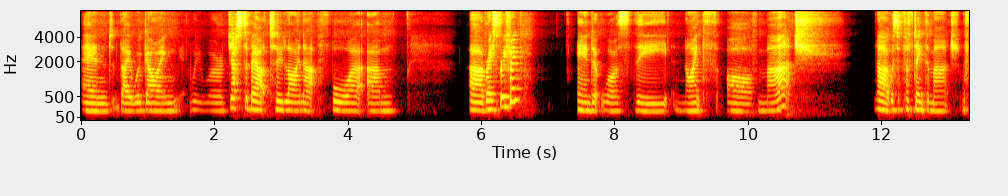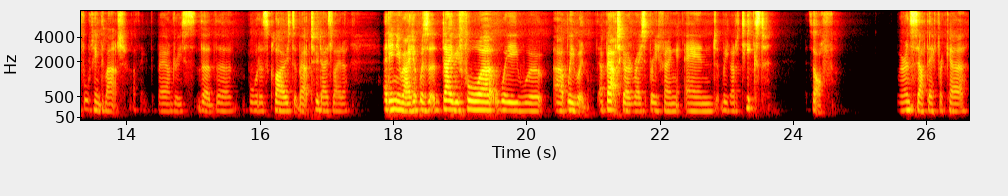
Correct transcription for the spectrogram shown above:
and they were going. We were just about to line up for um, race briefing and it was the 9th of March. No, it was the 15th of March, or 14th of March. I think the boundaries, the, the borders closed about two days later. At any rate, it was a day before we were uh, we were about to go to race briefing, and we got a text. It's off. We're in South Africa.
